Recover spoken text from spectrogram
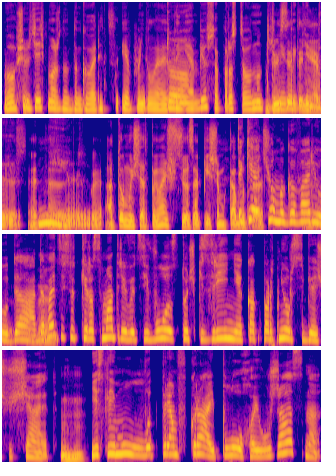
В общем, здесь можно договориться. Я поняла, это Да. не абьюз, а просто То внутренние есть это не абьюз. Это Нет. как бы- А то мы сейчас, понимаешь, все запишем, как так я будто... о чем и говорю, э, да. да. Давайте все-таки рассматривать его с точки зрения, как партнер себя ощущает. Мгм. Если ему вот прям в край плохо и ужасно,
